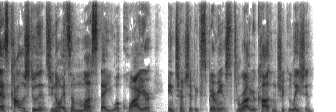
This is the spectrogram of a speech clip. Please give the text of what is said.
as college students, you know, it's a must that you acquire internship experience throughout your college matriculation.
